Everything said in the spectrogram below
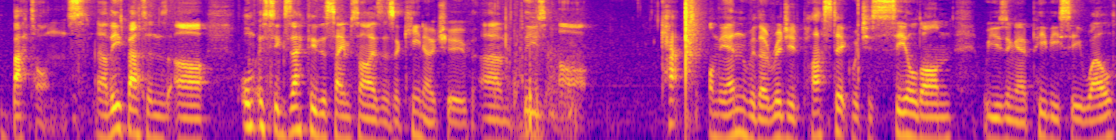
batons. Now these batons are almost exactly the same size as a Kino tube. Um, these are on the end with a rigid plastic which is sealed on we're using a PVC weld.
